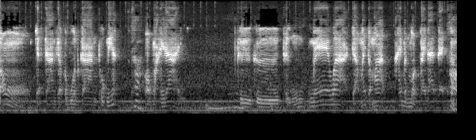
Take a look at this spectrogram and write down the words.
ต้องจัดการกับกระบวนการพวกเนี้ยค่ะ ออกมาให้ได้ คือคือถึงแม้ว่าจะไม่สามารถให้มันหมดไปได้แต่ก็ค่ะ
